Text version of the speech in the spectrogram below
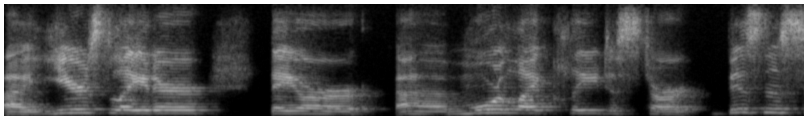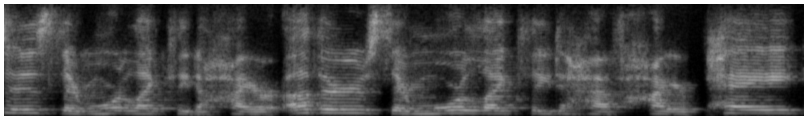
uh, years later. They are uh, more likely to start businesses. They're more likely to hire others. They're more likely to have higher pay.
